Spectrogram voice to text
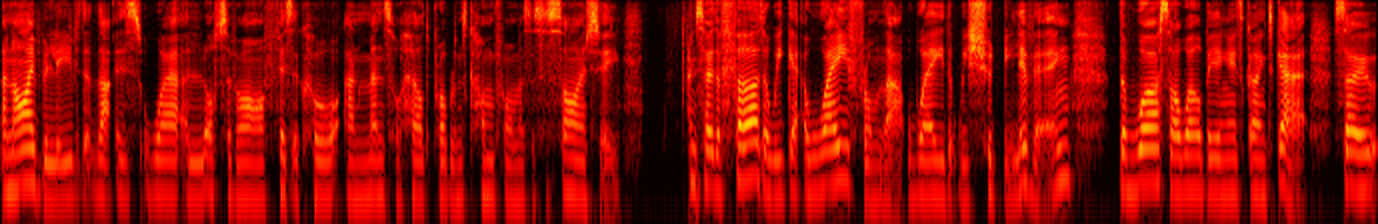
And I believe that that is where a lot of our physical and mental health problems come from as a society. And so, the further we get away from that way that we should be living, the worse our well-being is going to get. So,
